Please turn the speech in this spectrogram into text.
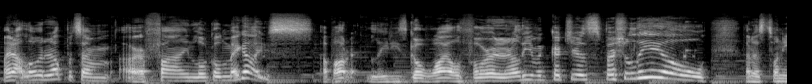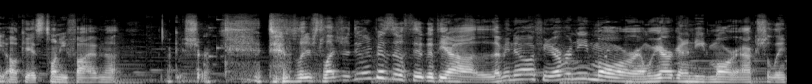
Why not load it up with some our fine local Mega Ice? About it. Ladies go wild for it, and I'll even cut you a special deal! That is 20, okay, it's 25, not Okay, sure. Pleasure, doing business with, ya. Let me know if you ever need more, and we are going to need more, actually.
